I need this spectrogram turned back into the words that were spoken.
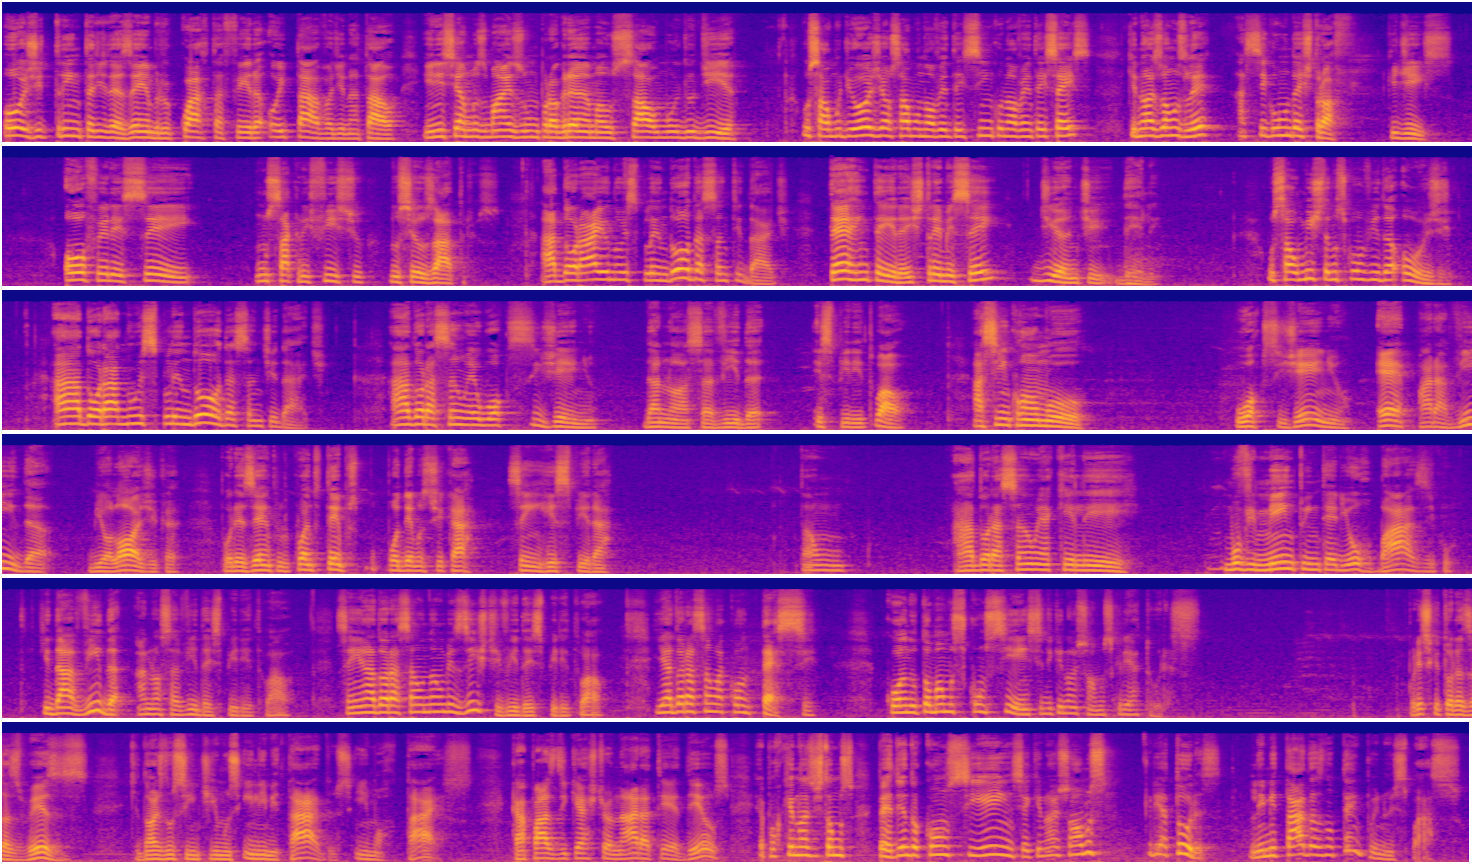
Hoje, 30 de dezembro, quarta-feira, oitava de Natal, iniciamos mais um programa, o Salmo do Dia. O salmo de hoje é o Salmo 95, 96, que nós vamos ler a segunda estrofe, que diz: Oferecei um sacrifício nos seus átrios, adorai-o no esplendor da santidade, terra inteira estremecei diante dele. O salmista nos convida hoje a adorar no esplendor da santidade. A adoração é o oxigênio da nossa vida espiritual. Assim como o oxigênio é para a vida biológica, por exemplo, quanto tempo podemos ficar sem respirar? Então, a adoração é aquele movimento interior básico que dá vida à nossa vida espiritual. Sem a adoração não existe vida espiritual. E a adoração acontece quando tomamos consciência de que nós somos criaturas. Por isso que todas as vezes que nós nos sentimos ilimitados, imortais, capazes de questionar até Deus, é porque nós estamos perdendo consciência que nós somos criaturas, limitadas no tempo e no espaço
